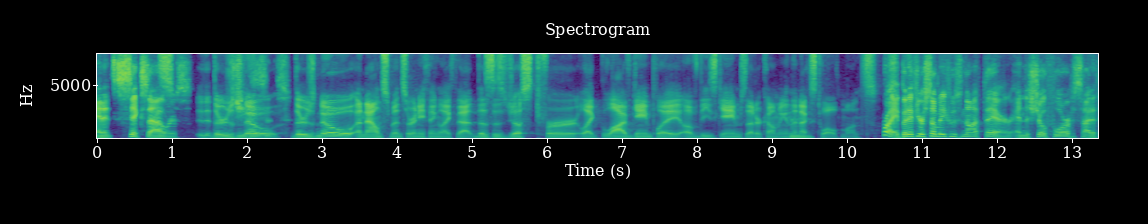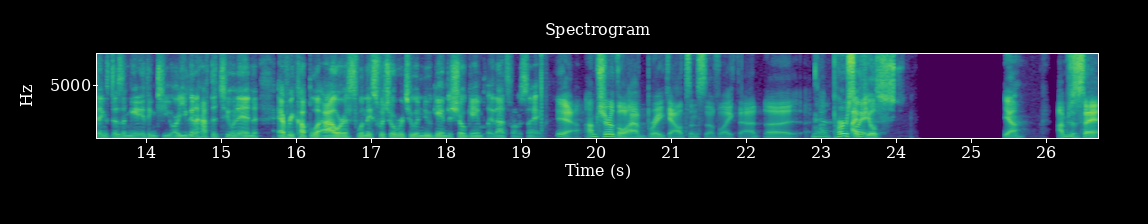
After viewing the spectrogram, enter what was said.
and it's six hours. there's no there's no announcements or anything like that. This is just for like live gameplay of these games that are coming in the Mhm. next 12 months. Right, but if you're somebody who's not there and the show floor side of things doesn't mean anything to you, are you going to have to tune in every couple of hours when they switch over to a new game to show gameplay? That's what I'm saying. Yeah, I'm sure they'll have breakouts and stuff like that. Uh, Yeah. personally, I feel. s- Yeah. I'm just saying,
